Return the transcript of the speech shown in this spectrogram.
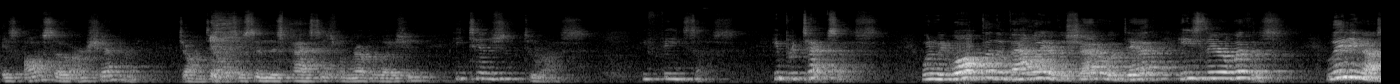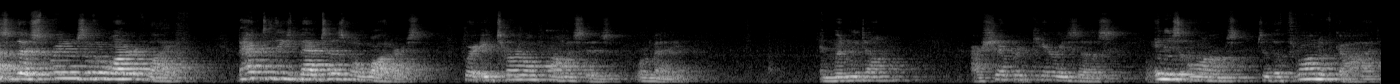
is also our shepherd. John tells us in this passage from Revelation, he tends to us. He feeds us. He protects us. When we walk through the valley of the shadow of death, he's there with us, leading us to those springs of the water of life, back to these baptismal waters where eternal promises were made. And when we die, our shepherd carries us in his arms to the throne of God,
